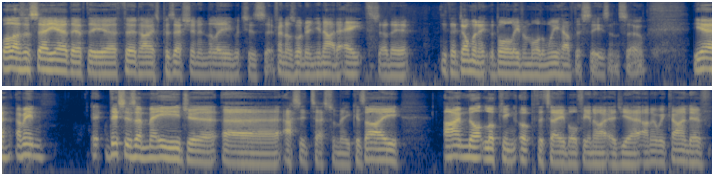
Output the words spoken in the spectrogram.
Well, as I say, yeah, they have the uh, third highest possession in the league, which is, if anyone's wondering, United eighth, so they they dominate the ball even more than we have this season. So, yeah, I mean, it, this is a major uh, acid test for me because I I'm not looking up the table for United yet. I know we kind of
